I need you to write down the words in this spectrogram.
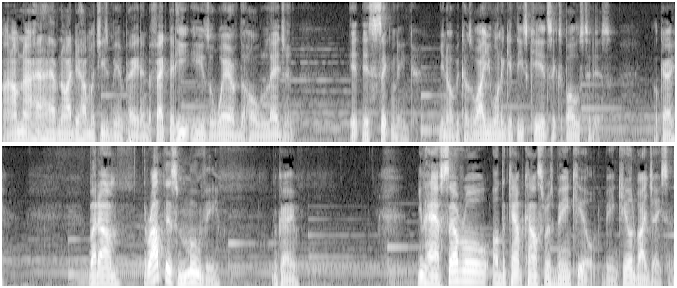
and I'm not. I have no idea how much he's being paid, and the fact that he he's aware of the whole legend, it is sickening. You know, because why you want to get these kids exposed to this? Okay. But um, throughout this movie, okay, you have several of the camp counselors being killed, being killed by Jason,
